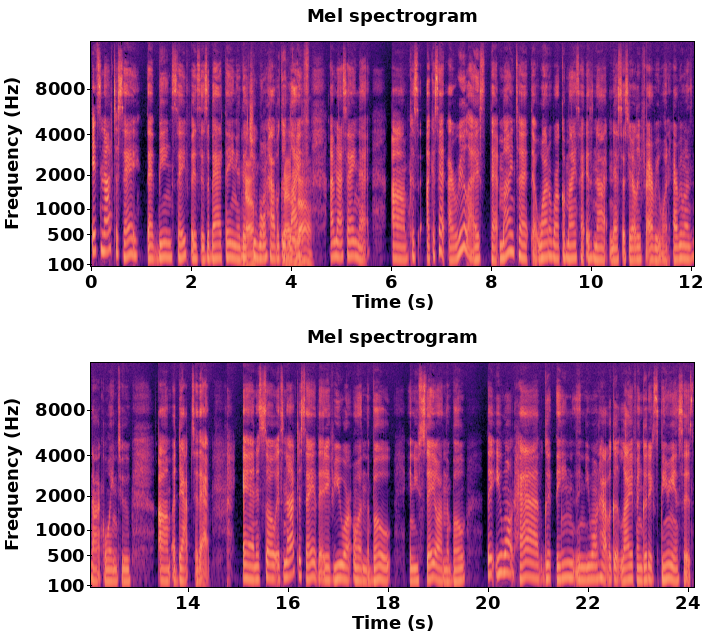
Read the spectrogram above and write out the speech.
It's not to say that being safe is, is a bad thing or that No, you won't have a good life. I'm not saying that. Because, like I said, I realize that mindset, that water worker mindset, is not necessarily for everyone. Everyone's not going to um, adapt to that. And so it's not to say that if you are on the boat and you stay on the boat, that you won't have good things and you won't have a good life and good experiences.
